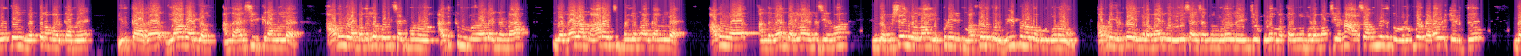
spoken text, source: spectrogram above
விதத்தையும் மெத்தனமா இருக்காம இதுக்காக வியாபாரிகள் அந்த அரிசி விற்கிறாங்கல்ல அவங்கள முதல்ல போய் சரி பண்ணணும். அதுக்கு முன்னால என்னன்னா இந்த வேளாண் ஆராய்ச்சி மையம்லாம் இருக்காங்கல்ல அவங்க அந்த வேந்தர்லாம் என்ன செய்யணும் இந்த விஷயங்கள்லாம் எப்படி மக்களுக்கு ஒரு விழிப்புணர்வை கொடுக்கணும் அப்படிங்கிறத எங்களை மாதிரி ஒரு விவசாய சங்கங்களோ இல்ல என்ஜிஓக்களோ மத்தவங்க மூலமா செய்யணும் அரசாங்கமும் இதுக்கு ரொம்ப நடவடிக்கை எடுத்து இந்த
